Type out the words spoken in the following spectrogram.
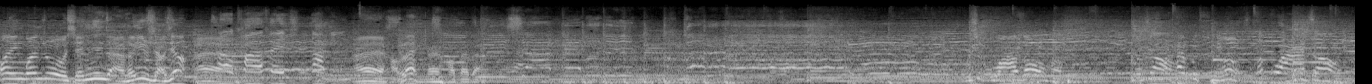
欢迎关注咸金仔和艺术小象，还哎有咖啡是大明。哎，好嘞。哎，好，拜拜。刮噪吗？不噪还不停。什么刮噪？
